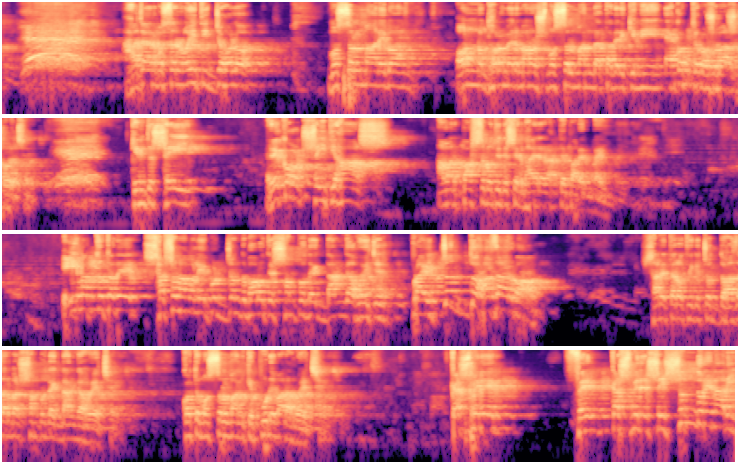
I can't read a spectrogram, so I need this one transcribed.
হাজার বছরের ঐতিহ্য হলো মুসলমান এবং অন্য ধর্মের মানুষ মুসলমানরা তাদেরকে নিয়ে একত্রে বসবাস করেছে। কিন্তু সেই রেকর্ড, সেই ইতিহাস আমার পার্শ্ববর্তী দেশের ভাইরা রাখতে পারেন নাই। এইমাত্র তাদের শাসন আমলে পর্যন্ত ভারতের সাম্প্রদায়িক দাঙ্গা হয়েছে প্রায় চোদ্দ হাজার বার। সাড়ে তেরো থেকে চোদ্দ হাজার বার সাম্প্রদায়িক দাঙ্গা হয়েছে। কত মুসলমানকে পুড়ে মারা হয়েছে। কাশ্মীরের কাশ্মীরের সেই সুন্দরী নারী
